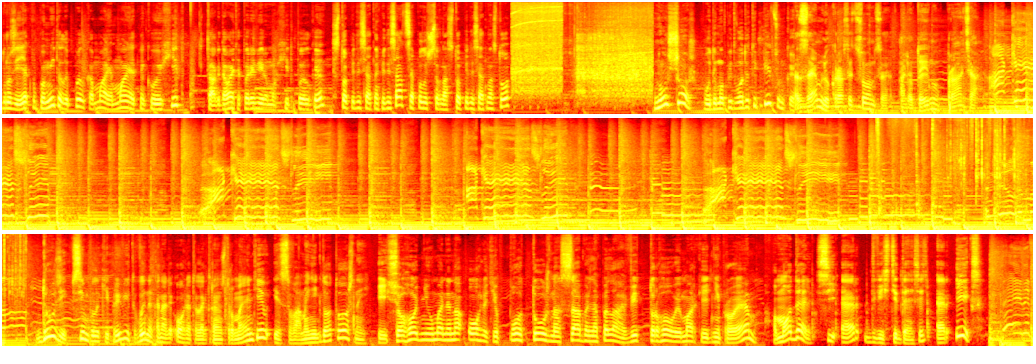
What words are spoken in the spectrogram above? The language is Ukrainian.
Друзі, як ви помітили, пилка має маятниковий хід. Так, давайте перевіримо хід пилки. 150 на 50, це вийде в нас 150 на 100. Ну що ж, будемо підводити підсумки. Землю красить сонце, а людину праця. I can't sleep. I can't Друзі, всім великий привіт! Ви на каналі Огляд електроінструментів і з вами Нік Дотошний. І сьогодні у мене на огляді потужна сабельна пила від торгової марки Дніпро М. Модель CR210RX. Baby,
